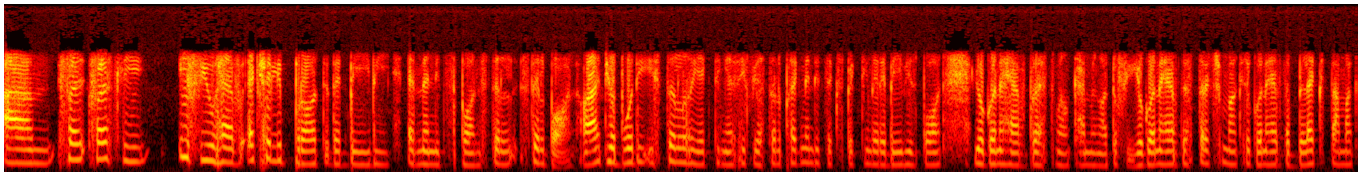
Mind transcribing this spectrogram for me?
Um, fir- firstly, if you have actually brought that baby and then it's born still still born all right? Your body is still reacting as if you're still pregnant. It's expecting that a baby is born. You're going to have breast milk coming out of you. You're going to have the stretch marks. You're going to have the black stomach.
